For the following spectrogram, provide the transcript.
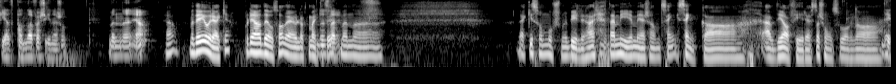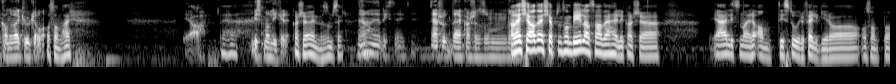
Fiat Panda første generasjon. Men uh, ja. Ja, Men det gjorde jeg ikke. For det, det også hadde jeg jo lagt merke til. Men det er ikke så morsomme biler her. Det er mye mer sånn sen senka Audi A4 stasjonsvogn og, Det kan jo være kult, òg. og sånn her. Ja, Det Hvis man liker det. kanskje øynene som ser. Ja, ja, riktig. riktig Jeg trodde det er kanskje en sånn Hadde jeg, hadde jeg kjøpt en sånn bil, altså hadde jeg heller kanskje Jeg er litt sånn anti-store felger og, og sånt på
